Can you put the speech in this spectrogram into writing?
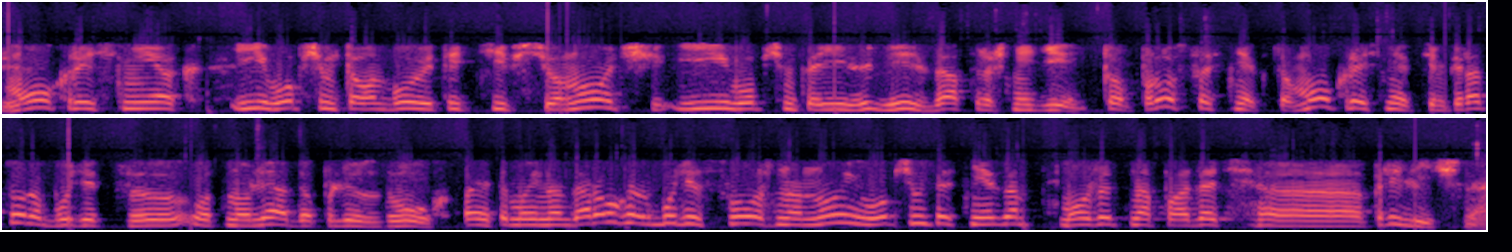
мокрый снег, и, в общем-то, он будет идти всю ночь и, в общем-то, и весь завтрашний день. То просто снег, то мокрый снег, температура будет э, от нуля до плюс двух. Поэтому и на дорогах будет сложно, ну и, в общем-то, снега может нападать э, прилично.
